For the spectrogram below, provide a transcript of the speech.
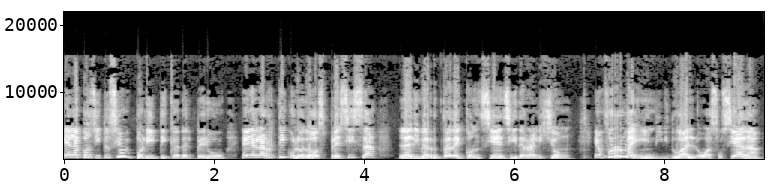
En la Constitución Política del Perú, en el artículo 2, precisa la libertad de conciencia y de religión. En forma individual o asociada,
